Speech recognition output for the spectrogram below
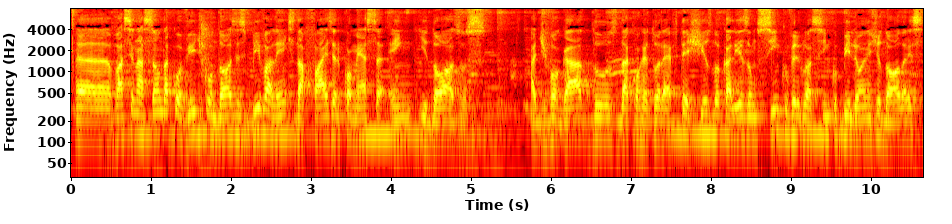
Uh, vacinação da Covid com doses bivalentes da Pfizer começa em idosos. Advogados da corretora FTX localizam 5,5 bilhões de dólares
